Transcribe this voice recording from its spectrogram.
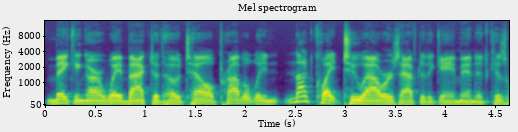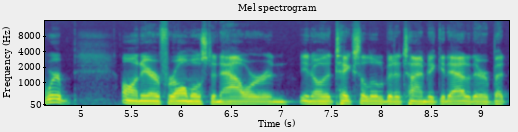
making our way back to the hotel, probably not quite two hours after the game ended, because we're on air for almost an hour, and you know it takes a little bit of time to get out of there. But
